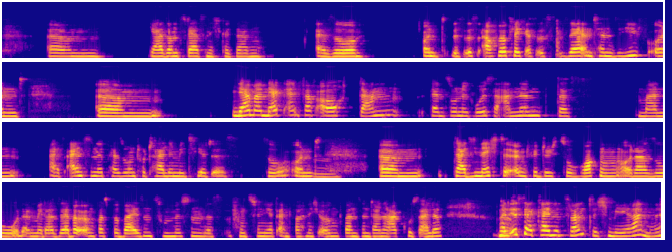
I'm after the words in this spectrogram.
ähm, ja, sonst wäre es nicht gegangen. Also und es ist auch wirklich, es ist sehr intensiv und ähm, ja, man merkt einfach auch dann, wenn es so eine Größe annimmt, dass man als einzelne Person total limitiert ist. So und mhm. ähm, da die Nächte irgendwie durchzurocken oder so oder mir da selber irgendwas beweisen zu müssen, das funktioniert einfach nicht. Irgendwann sind deine Akkus alle. Man ja. ist ja keine 20 mehr, ne?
